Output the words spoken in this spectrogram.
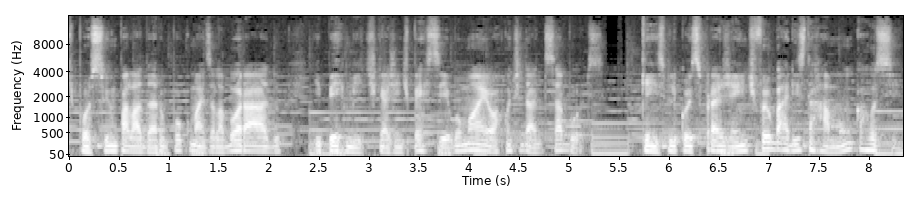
que possui um paladar um pouco mais elaborado e permite que a gente perceba uma maior quantidade de sabores. Quem explicou isso pra gente foi o barista Ramon Carrocino.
